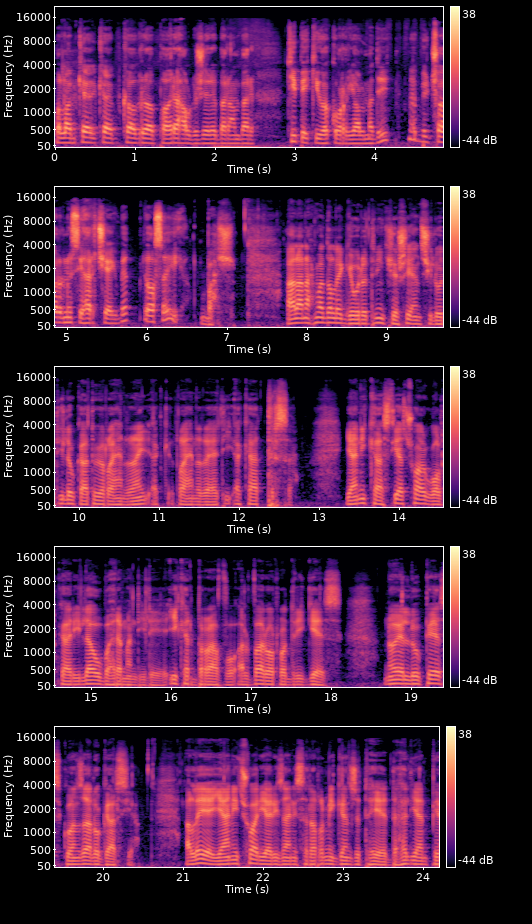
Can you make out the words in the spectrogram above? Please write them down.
بەڵام کە کە کابرا پارە هەڵبژێرێ بەرامبەر تیپێکی وەکۆ ڕیال مەدرید نەبێت چارەنووسی هەرچیەک بێت ئاساییە باش. ئالان ئەحمە دەڵێ گەورەترین کێشەی ئەنچیلۆتی لەو کاتەوەی ڕاهێنرانی ڕاهێنەرایەتی ئەکات ترسە ینی کاستیا چوار گۆڵکاری لا و بەهرەمەندی لێ ئیکەر براڤۆ ئەلڤەرۆ ڕۆدریگێز نۆێل لوپێز گۆنزالۆ گارسیا ئەڵێیە یانی چوار یاریزانی سەرەڕمی گەنجت هەیە دەهەلیان پێ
